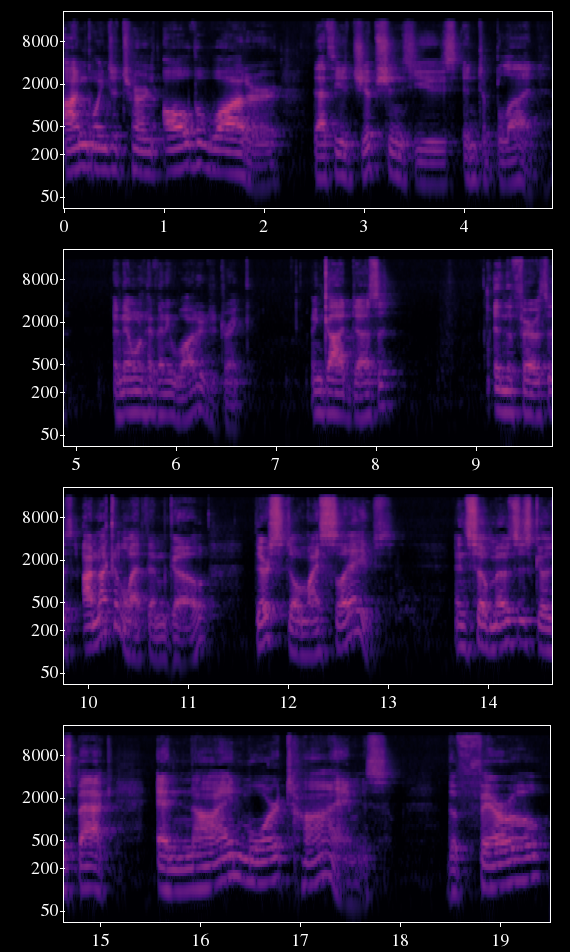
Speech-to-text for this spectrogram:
I'm going to turn all the water that the Egyptians use into blood, and they won't have any water to drink. And God does it. And the Pharaoh says, I'm not going to let them go. They're still my slaves. And so Moses goes back, and nine more times the Pharaoh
